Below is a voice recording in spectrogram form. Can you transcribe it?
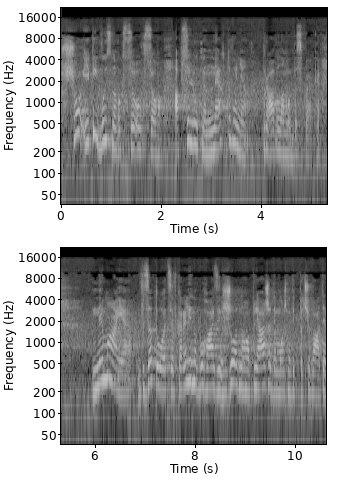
що який висновок з цього всього? Абсолютне нехтування правилами безпеки. Немає в затоці в Кароліно-Бугазі жодного пляжа, де можна відпочивати.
